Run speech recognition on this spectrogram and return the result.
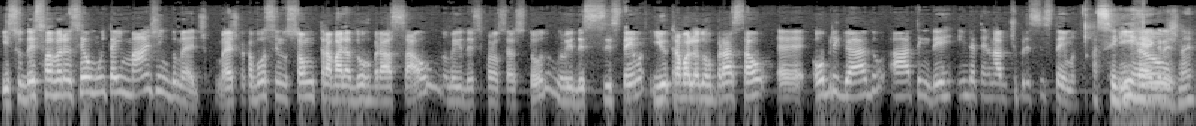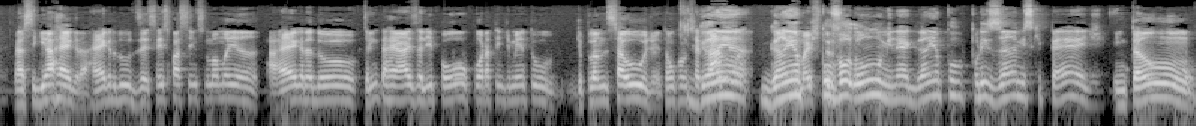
isso desfavoreceu muito a imagem do médico. O médico acabou sendo só um trabalhador braçal no meio desse processo todo, no meio desse sistema, e o trabalhador braçal é obrigado a atender em determinado tipo de sistema. A seguir então, regras, né? A seguir a regra. A regra do 16 pacientes numa manhã, a regra do 30 reais ali por, por atendimento de plano de saúde. Então, quando você tá ganha, tá numa, ganha numa por volume, né? Ganha por, por exames que pede. Então,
